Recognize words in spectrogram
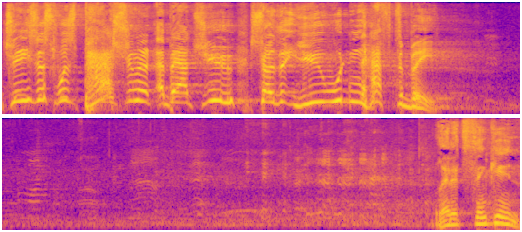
Jesus was passionate about you so that you wouldn't have to be. Let it sink in.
